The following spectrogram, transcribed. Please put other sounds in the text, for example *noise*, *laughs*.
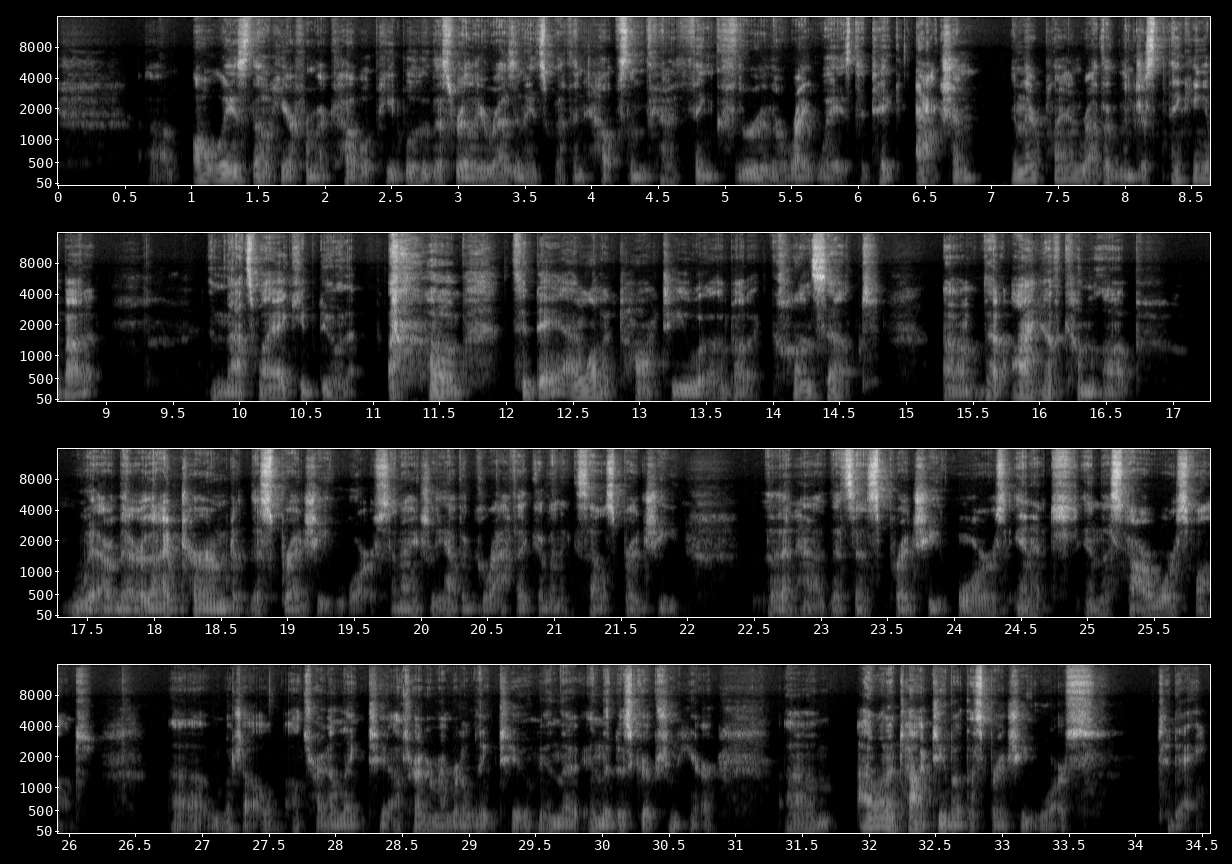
um, always, though, hear from a couple people who this really resonates with and helps them kind of think through the right ways to take action in their plan rather than just thinking about it. And that's why I keep doing it. *laughs* Um, today, I want to talk to you about a concept um, that I have come up with, or that, or that I've termed the spreadsheet wars. And I actually have a graphic of an Excel spreadsheet that has that says spreadsheet wars in it in the Star Wars font um, which I'll, I'll try to link to. I'll try to remember to link to in the in the description here. Um, I want to talk to you about the spreadsheet wars today.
